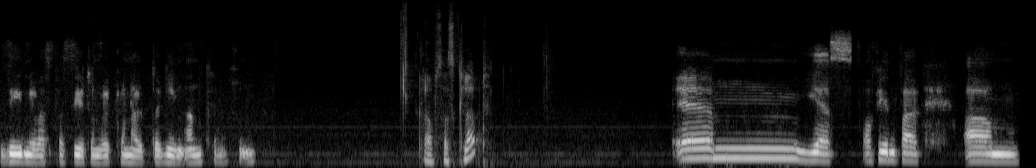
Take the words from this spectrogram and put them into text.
sehen wir, was passiert und wir können halt dagegen ankämpfen. Glaubst du, das klappt? Ähm, yes, auf jeden Fall. Ähm,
